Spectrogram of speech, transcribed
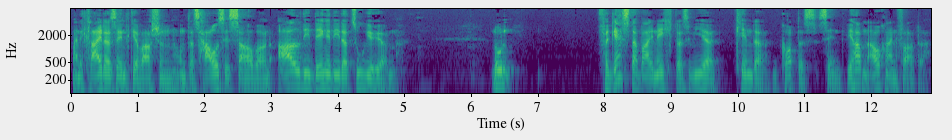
meine Kleider sind gewaschen und das Haus ist sauber und all die Dinge, die dazugehören. Nun, vergesst dabei nicht, dass wir Kinder Gottes sind. Wir haben auch einen Vater.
